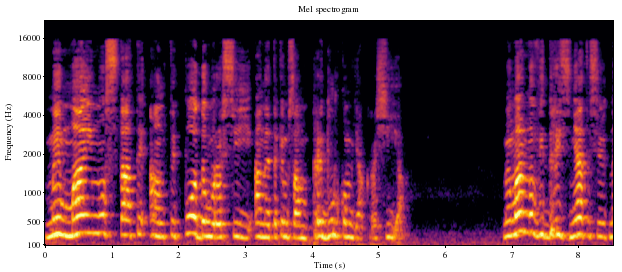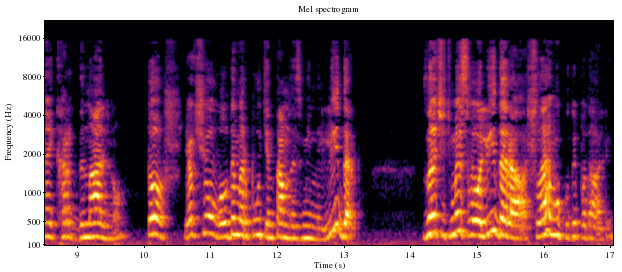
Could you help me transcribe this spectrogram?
ми маємо стати антиподом Росії, а не таким самим придурком, як Росія. Ми маємо відрізнятися від неї кардинально. Тож, якщо Володимир Путін там незмінний лідер, значить ми свого лідера шлемо куди подалі.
